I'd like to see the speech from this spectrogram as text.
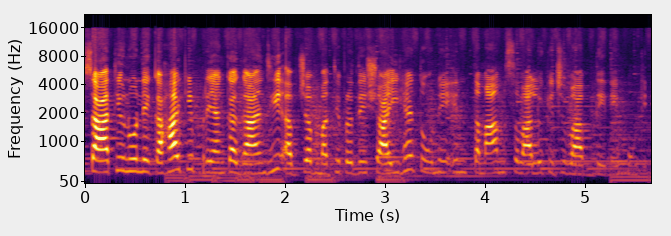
साथ ही उन्होंने कहा कि प्रियंका गांधी अब जब मध्य प्रदेश आई है तो उन्हें इन तमाम सवालों के जवाब देने होंगे।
